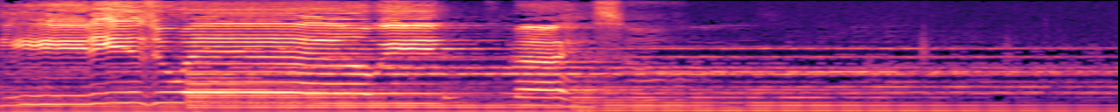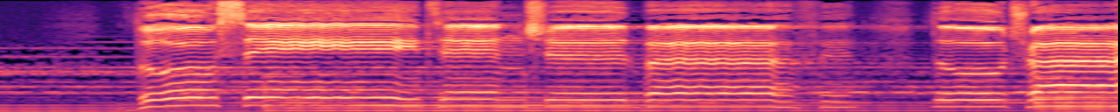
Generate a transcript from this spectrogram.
it is well with my soul. Though Satan should buffet, though trials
